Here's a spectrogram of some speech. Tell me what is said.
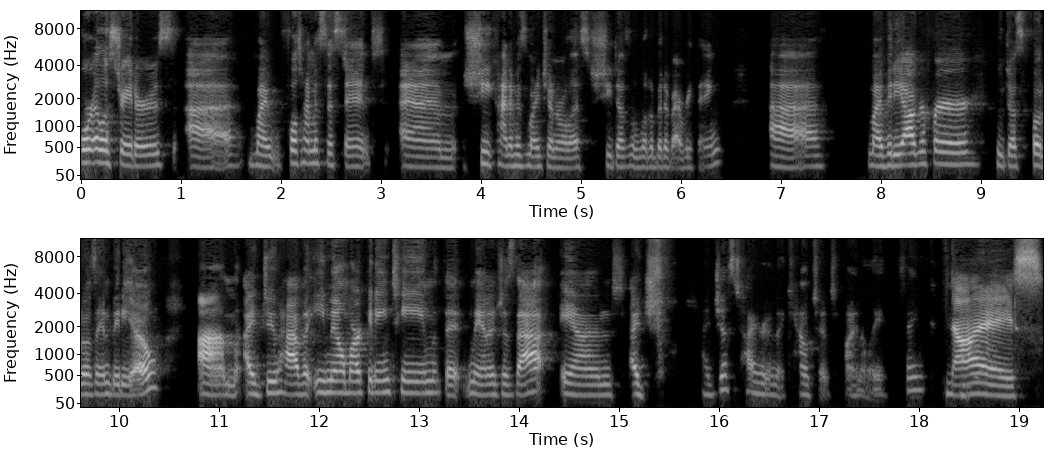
four illustrators. Uh, my full time assistant, um, she kind of is my generalist. She does a little bit of everything. Uh, my videographer who does photos and video. Um, I do have an email marketing team that manages that, and I I just hired an accountant finally. Thank Nice.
